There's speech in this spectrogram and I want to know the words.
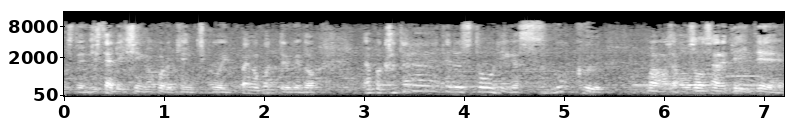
て言って実際歴史に残る建築いっぱい残ってるけどやっぱ語られてるストーリーがすごく、まあ、まさに舗装されていて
